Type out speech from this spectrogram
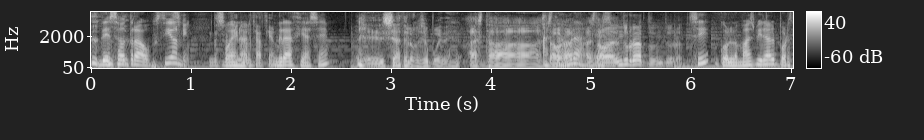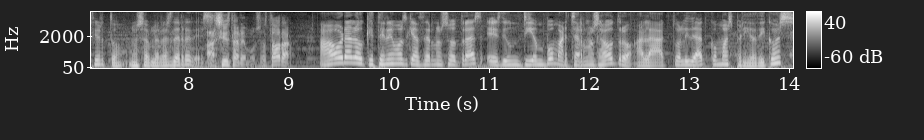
de esa otra opción. esa bueno, gracias, ¿eh? Eh, se hace lo que se puede. Hasta, hasta, Hasta ahora. ahora, Hasta ahora, dentro de un rato, dentro de un rato. Sí, con lo más viral, por cierto. Nos hablarás de redes. Así estaremos. Hasta ahora. Ahora lo que tenemos que hacer nosotras es de un tiempo marcharnos a otro, a la actualidad con más periódicos.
